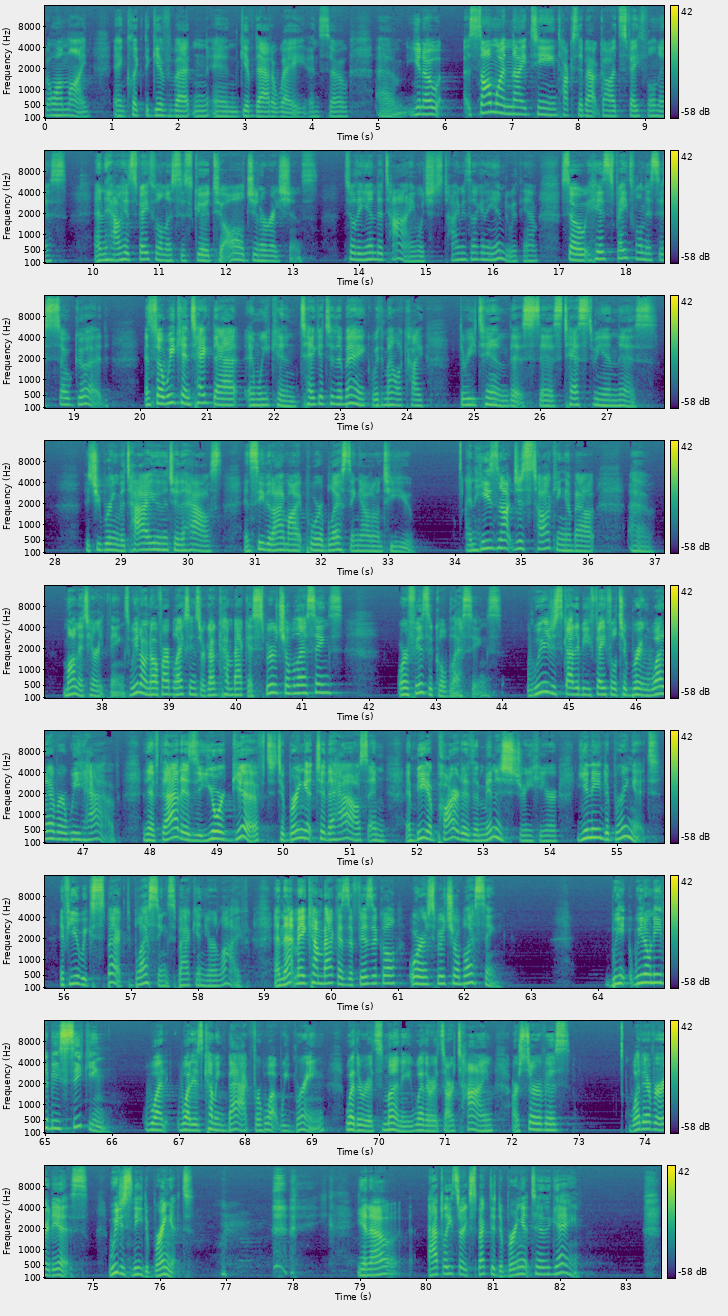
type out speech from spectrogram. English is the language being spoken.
go online and click the give button and give that away. And so, um, you know, Psalm 119 talks about God's faithfulness and how his faithfulness is good to all generations till the end of time, which time is not going to end with him. So his faithfulness is so good. And so we can take that and we can take it to the bank with Malachi 3:10 that says, "Test me in this, that you bring the tithe into the house and see that I might pour a blessing out onto you." And he's not just talking about uh, monetary things. We don't know if our blessings are going to come back as spiritual blessings or physical blessings. We just got to be faithful to bring whatever we have. And if that is your gift to bring it to the house and, and be a part of the ministry here, you need to bring it if you expect blessings back in your life. And that may come back as a physical or a spiritual blessing. We, we don't need to be seeking what what is coming back for what we bring, whether it's money, whether it's our time, our service, whatever it is. We just need to bring it. you know, athletes are expected to bring it to the game.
